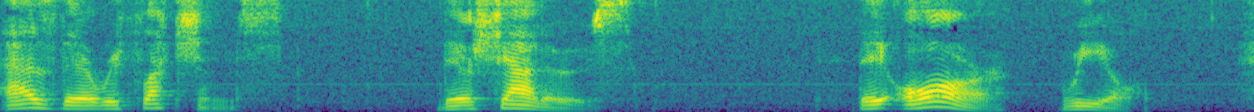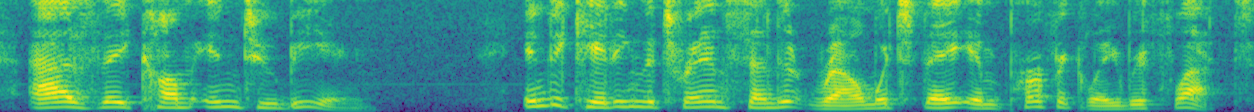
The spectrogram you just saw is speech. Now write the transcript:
as their reflections their shadows. They are real as they come into being, indicating the transcendent realm which they imperfectly reflect.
